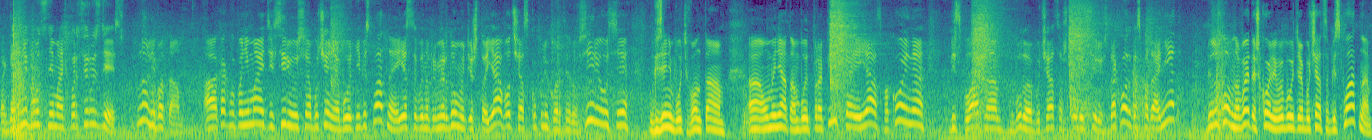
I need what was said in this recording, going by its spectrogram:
Тогда они будут снимать квартиру здесь, ну, либо там. А как вы понимаете, в Сириусе обучение будет не бесплатное. Если вы, например, думаете, что я вот сейчас куплю квартиру в Сириусе, где-нибудь вон там, а у меня там будет прописка, и я спокойно, бесплатно буду обучаться в школе Сириус. Так вот, господа, нет, Безусловно, в этой школе вы будете обучаться бесплатно,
